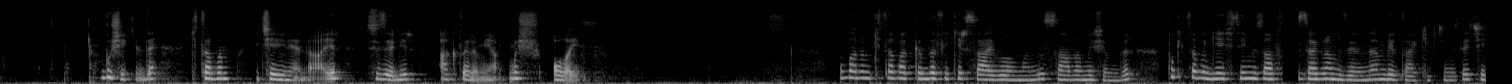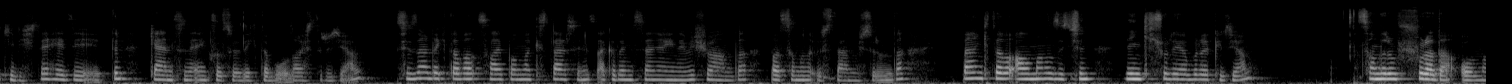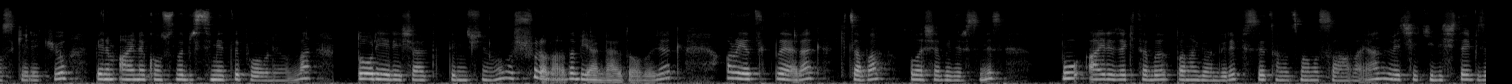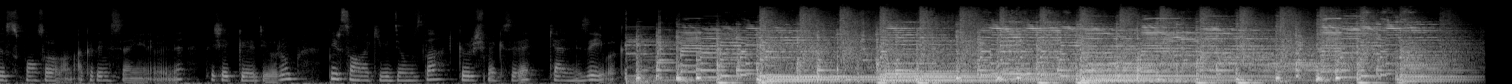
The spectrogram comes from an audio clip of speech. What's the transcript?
Bu şekilde kitabın içeriğine dair size bir aktarım yapmış olayım. Umarım kitap hakkında fikir sahibi olmanızı sağlamışımdır. Bu kitabı geçtiğimiz hafta Instagram üzerinden bir takipçimize çekilişte hediye ettim. Kendisine en kısa sürede kitabı ulaştıracağım. Sizler de kitaba sahip olmak isterseniz Akademisyen Yayın Evi şu anda basımını üstlenmiş durumda. Ben kitabı almanız için linki şuraya bırakacağım. Sanırım şurada olması gerekiyor. Benim ayna konusunda bir simetri problemim var. Doğru yeri işaretlediğimi düşünüyorum ama şuralarda bir yerlerde olacak. Oraya tıklayarak kitaba ulaşabilirsiniz. Bu ayrıca kitabı bana gönderip size tanıtmamı sağlayan ve çekilişte bize sponsor olan Akademisyen Yayın Evi'ne teşekkür ediyorum. Bir sonraki videomuzda görüşmek üzere. Kendinize iyi bakın.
